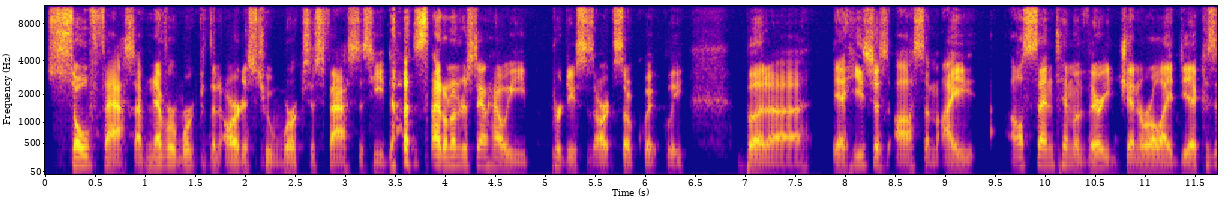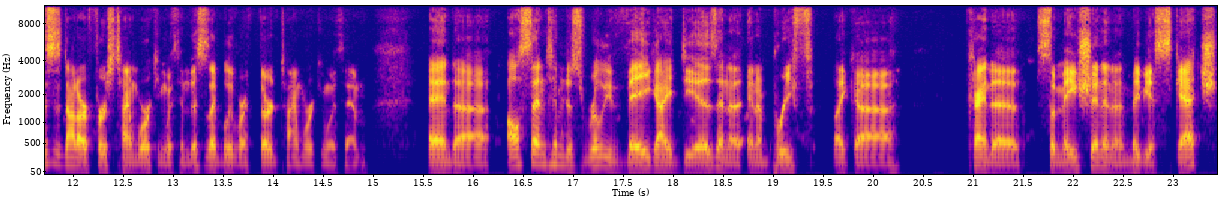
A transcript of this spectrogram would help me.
so fast. I've never worked with an artist who works as fast as he does. I don't understand how he produces art so quickly. But uh, yeah, he's just awesome. I I'll send him a very general idea because this is not our first time working with him. This is, I believe, our third time working with him. And uh, I'll send him just really vague ideas and a and a brief like a uh, kind of summation and a, maybe a sketch,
